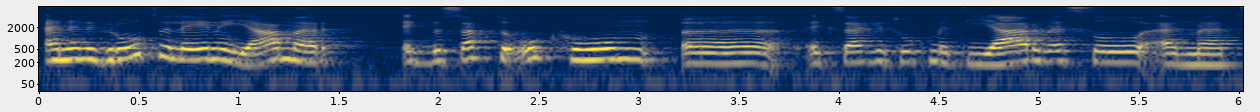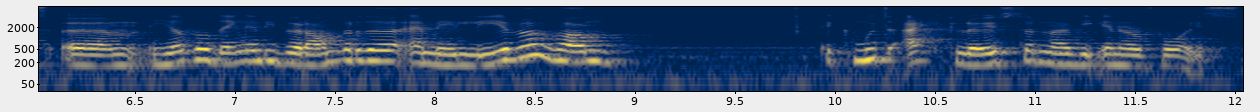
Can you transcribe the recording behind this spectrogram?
En in grote lijnen ja, maar ik besefte ook gewoon, uh, ik zeg het ook met die jaarwissel en met um, heel veel dingen die veranderden in mijn leven, van ik moet echt luisteren naar die inner voice.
